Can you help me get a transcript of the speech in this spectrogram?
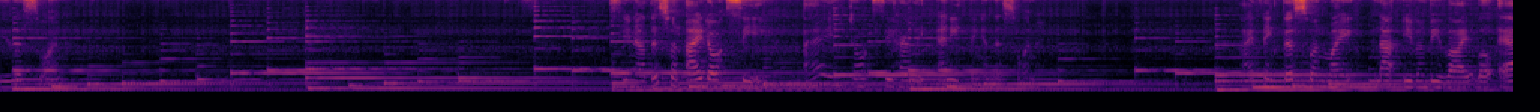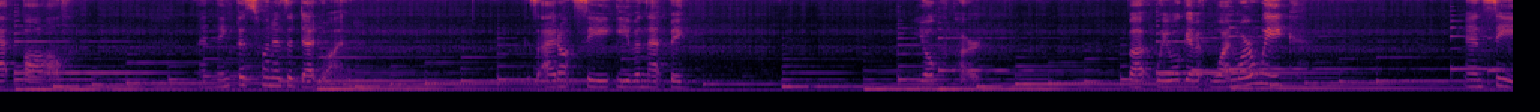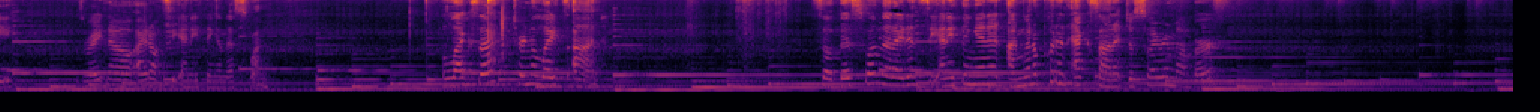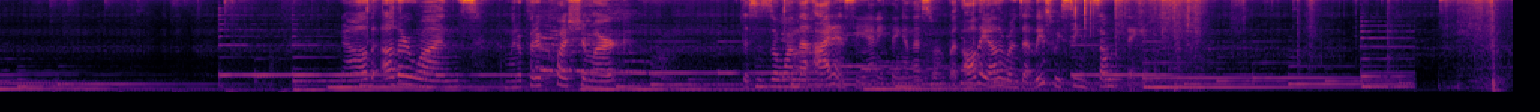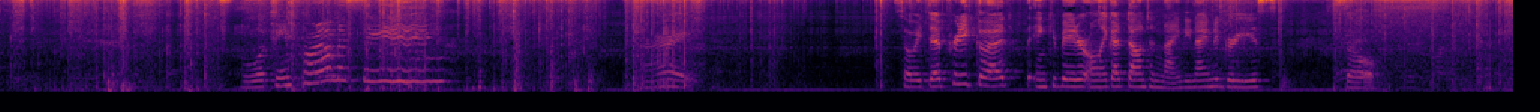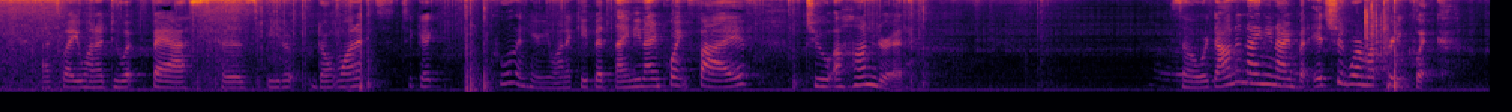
see this one. See now this one I don't see. I don't see hardly anything in this one. I think this one might not even be viable at all. I think this one is a dead one. Because I don't see even that big yolk part. But we will give it one more week and see. Because right now I don't see anything in this one. Alexa, turn the lights on. So this one that I didn't see anything in it, I'm gonna put an X on it just so I remember. Now the other ones, I'm gonna put a question mark. This is the one that I didn't see anything in this one, but all the other ones, at least we've seen something. Looking promising. All right. So we did pretty good. The incubator only got down to 99 degrees. So that's why you want to do it fast because you don't- want it to get cool in here. You want to keep it 99.5 to 100. So we're down to 99, but it should warm up pretty quick.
